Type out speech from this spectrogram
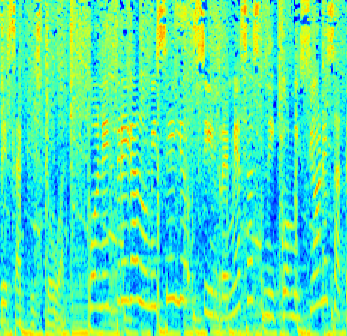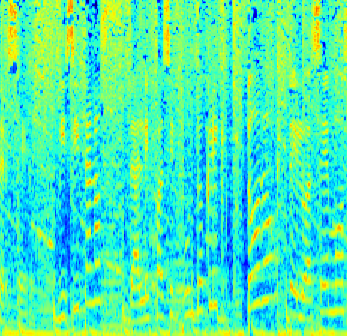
de San Cristóbal, con entrega a domicilio sin remesas ni comisiones a terceros. Visítanos, dalefacil.clic, todo te lo hacemos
